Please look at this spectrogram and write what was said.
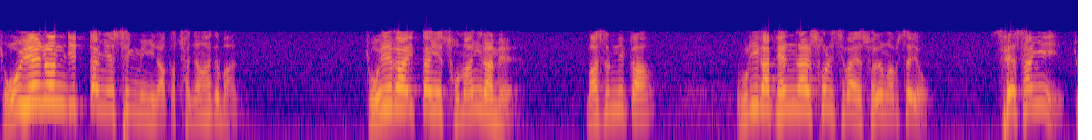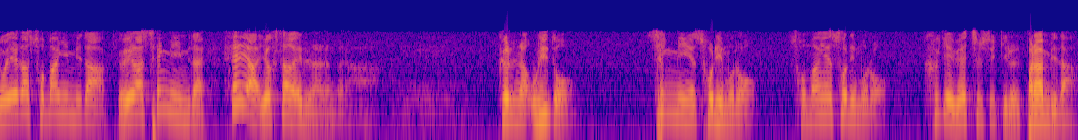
교회는 이 땅의 생명이나 아까 찬양하더만 교회가 이 땅의 소망이라며 맞습니까? 우리가 백날 소리쳐봐야 소용없어요. 세상이 교회가 소망입니다. 교회가 생명입니다. 해야 역사가 일어나는 거라. 그러나 우리도 생명의 소림으로 소망의 소림으로 크게 외칠 수 있기를 바랍니다.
